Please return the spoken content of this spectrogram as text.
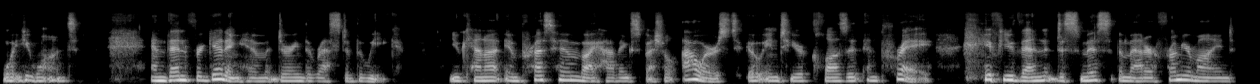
what you want, and then forgetting him during the rest of the week. You cannot impress him by having special hours to go into your closet and pray, if you then dismiss the matter from your mind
